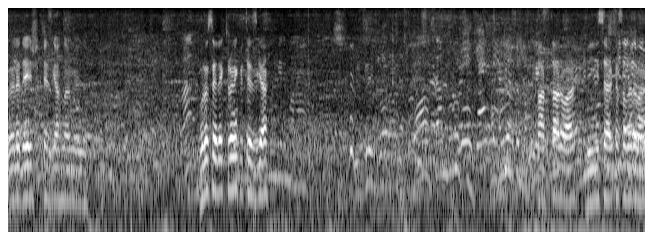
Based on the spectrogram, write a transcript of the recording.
Böyle değişik tezgahlar mevcut. Burası elektronik bir tezgah. Kartlar var, bilgisayar kasaları var.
